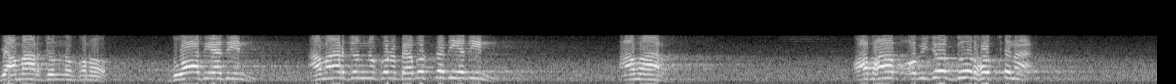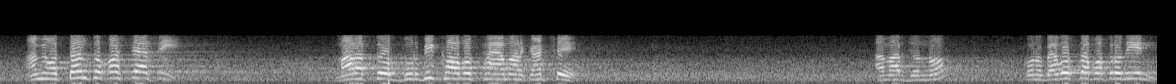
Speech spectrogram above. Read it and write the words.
যে, আমার জন্য কোন দোয়া দিয়ে দিন, আমার জন্য কোনো ব্যবস্থা দিয়ে দিন, আমার অভাব, অভিযোগ দূর হচ্ছে না। আমি অত্যন্ত কষ্টে আছি। মারাত্মক দুর্ভিক্ষ অবস্থায় আমার কাটছে আমার জন্য কোনো ব্যবস্থাপত্র দিন,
